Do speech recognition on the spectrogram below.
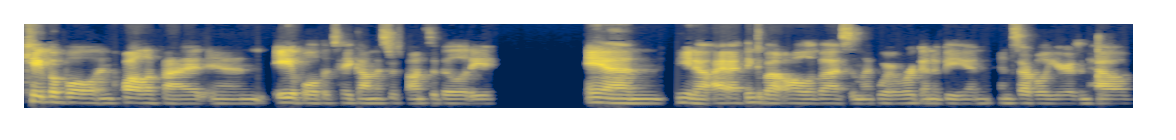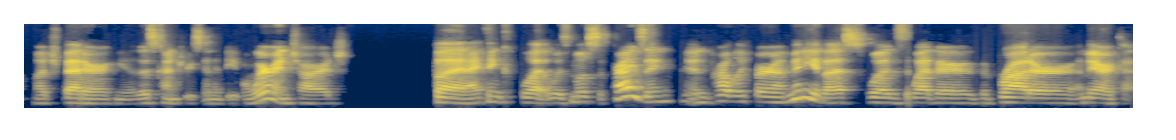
capable and qualified and able to take on this responsibility and, you know, I, I, think about all of us and like where we're going to be in, in several years and how much better, you know, this country's going to be when we're in charge. But I think what was most surprising, and probably for uh, many of us, was whether the broader America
